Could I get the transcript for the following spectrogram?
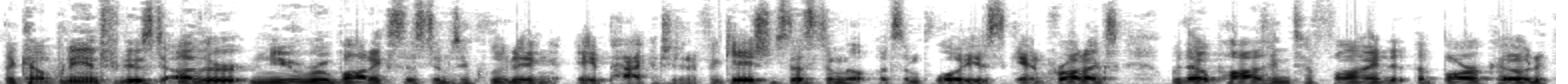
The company introduced other new robotic systems, including a package identification system that lets employees scan products without pausing to find the barcode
